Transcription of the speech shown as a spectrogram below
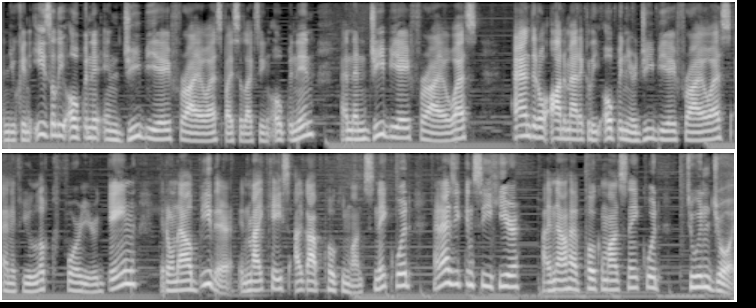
And you can easily open it in GBA for iOS by selecting open in and then GBA for iOS and it'll automatically open your GBA for iOS and if you look for your game it'll now be there. In my case I got Pokemon Snakewood and as you can see here I now have Pokemon Snakewood to enjoy.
